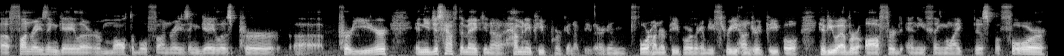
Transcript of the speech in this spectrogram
a fundraising gala or multiple fundraising galas per uh, per year, and you just have to make you know how many people are going to be there. Are going to be 400 people? Or are there going to be 300 people? Have you ever offered anything like this before?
